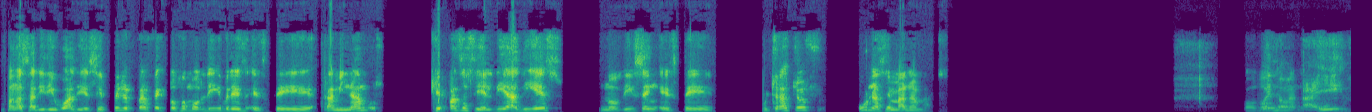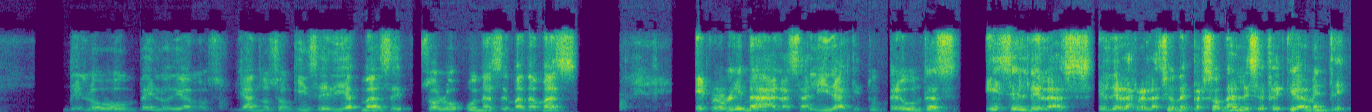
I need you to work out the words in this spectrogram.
¿Van a salir igual y decir, pero perfecto, somos libres, este, caminamos? ¿Qué pasa si el día 10 nos dicen, este, muchachos, una semana más? Bueno, ahí de lobo un pelo, digamos. Ya no son 15 días más, es solo una semana más. El problema a la salida que tú preguntas es el de las, el de las relaciones personales, efectivamente.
